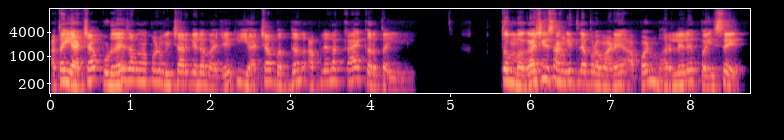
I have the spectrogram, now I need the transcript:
आता याच्यापुढे जाऊन आपण विचार केला पाहिजे की याच्याबद्दल आपल्याला काय करता येईल? तर मगाशी सांगितल्याप्रमाणे आपण भरलेले पैसे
